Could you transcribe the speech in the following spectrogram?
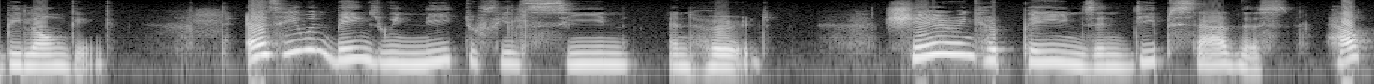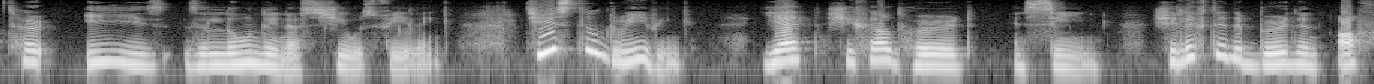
belonging. As human beings, we need to feel seen and heard. Sharing her pains and deep sadness helped her ease the loneliness she was feeling. She is still grieving, yet she felt heard and seen. She lifted the burden off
